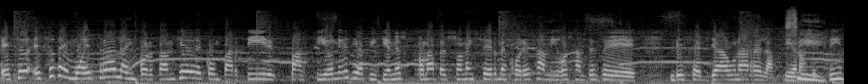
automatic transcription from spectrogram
Eso, eso demuestra la importancia de compartir pasiones y aficiones con una persona y ser mejores amigos antes de, de ser ya una relación. ¿a Sí, sí?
